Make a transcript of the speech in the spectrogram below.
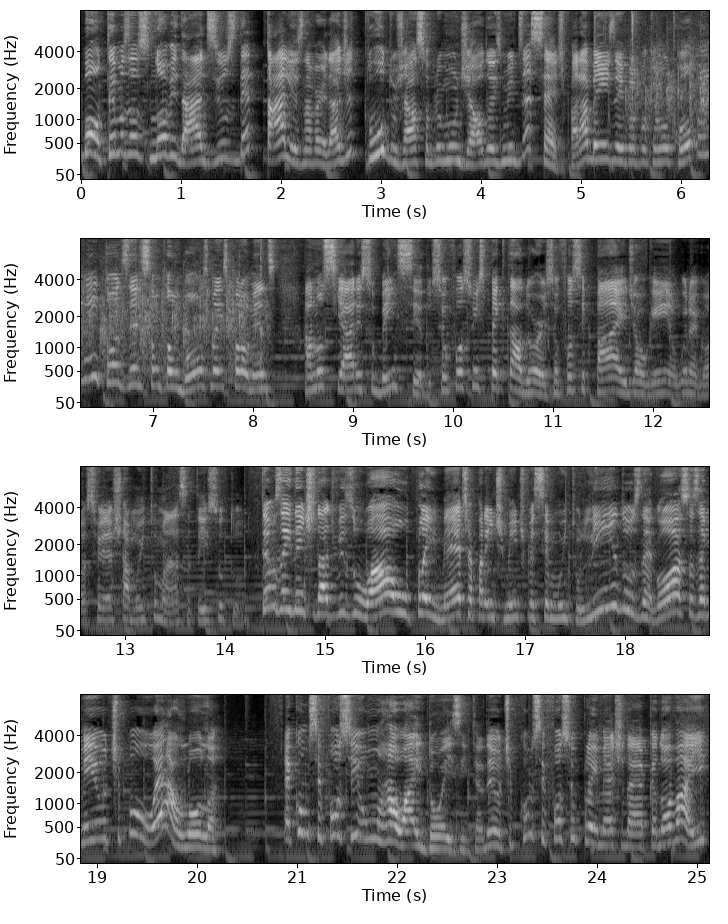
Bom, temos as novidades e os detalhes, na verdade, tudo já sobre o Mundial 2017. Parabéns aí pra Pokémon Company, nem todos eles são tão bons, mas pelo menos anunciaram isso bem cedo. Se eu fosse um espectador, se eu fosse pai de alguém, algum negócio, eu ia achar muito massa ter isso tudo. Temos a identidade visual, o playmatch aparentemente vai ser muito lindo, os negócios, é meio tipo, é a Lola, é como se fosse um Hawaii 2, entendeu? Tipo, como se fosse um playmatch da época do Havaí,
